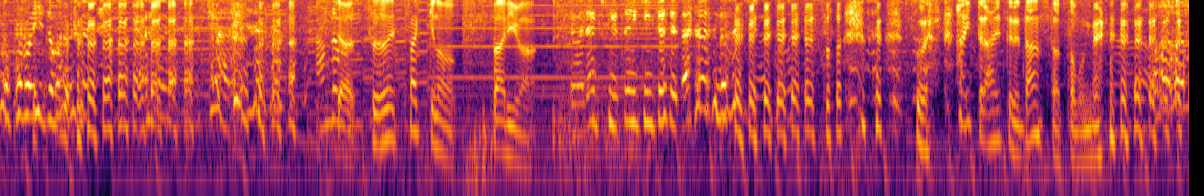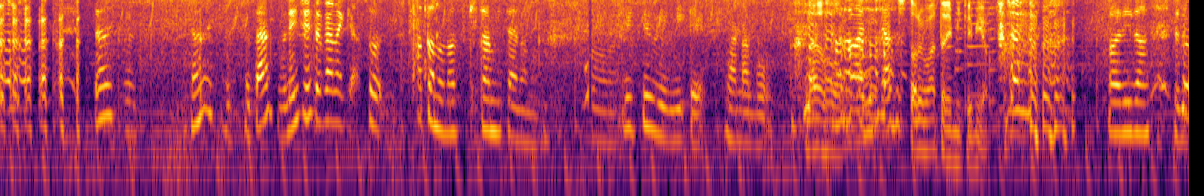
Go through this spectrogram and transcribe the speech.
心以上。に じゃあ鈴井さっきのバーディーは？でもなんか普通に緊張してた。どうしようそう。そう。入ってる入ってるダンスだったもんね。ダンス。ダンスダンスも練習しとかなきゃ。そう。後の夏希ちゃんみたいなの。YouTube 見て学ぼう。なるほど。ちょっと俺も後で見てみよ バーディーダンスしてる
